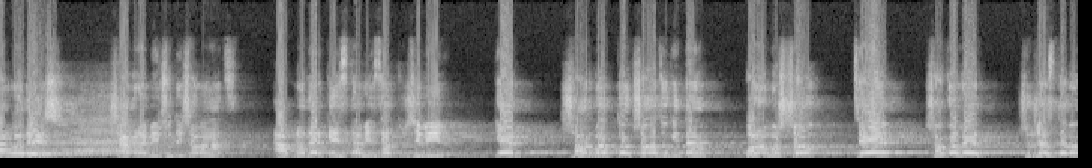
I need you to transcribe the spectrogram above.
বাংলাদেশ। সংগ্রামী সুধী সমাজ, আপনাদেরকে ইসলামী ছাত্র শিবির এর সর্বাত্মক সহযোগিতা, পরামর্শ চেয়ে সকলের সুস্বাস্থ্য এবং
